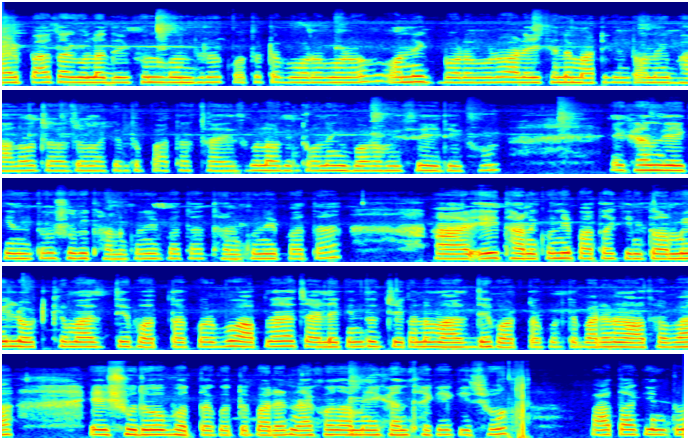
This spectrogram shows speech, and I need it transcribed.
আর পাতাগুলো দেখুন বন্ধুরা, কতটা বড় বড়, অনেক বড় বড়। আর এইখানে মাটি কিন্তু অনেক ভালো, যার জন্য কিন্তু পাতার সাইজগুলো কিন্তু অনেক বড় হয়েছে, এই দেখুন। এখান দিয়ে কিন্তু শুধু থানকুনি পাতা থানকুনি পাতা। আর এই থানকুনি পাতা কিন্তু আমি লটকে মাছ দিয়ে ভর্তা করব। আপনারা চাইলে কিন্তু যে কোনো মাছ দিয়ে ভর্তা করতে পারেন অথবা এই শুধুও ভর্তা করতে পারেন। এখন আমি এখান থেকে কিছু পাতা কিন্তু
